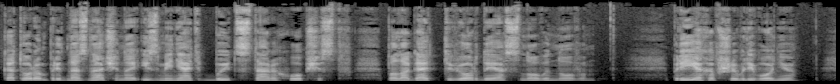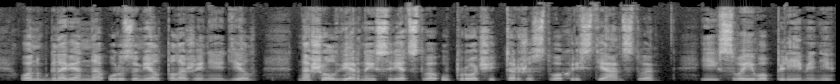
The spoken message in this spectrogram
которым предназначено изменять быт старых обществ, полагать твердые основы новым. Приехавший в Ливонию, он мгновенно уразумел положение дел, нашел верные средства упрочить торжество христианства и своего племени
